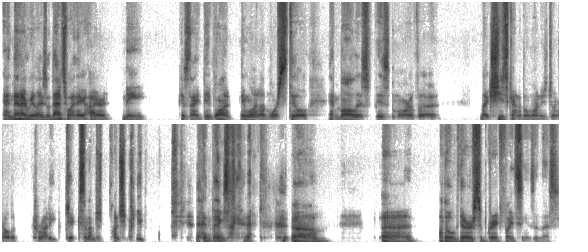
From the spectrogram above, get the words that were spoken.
And then I realized, well, that's why they hired me because they, they want they want a more still. And Moll is is more of a like she's kind of the one who's doing all the karate kicks, and I'm just punching people and things like that. Um, uh, although there are some great fight scenes in this,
